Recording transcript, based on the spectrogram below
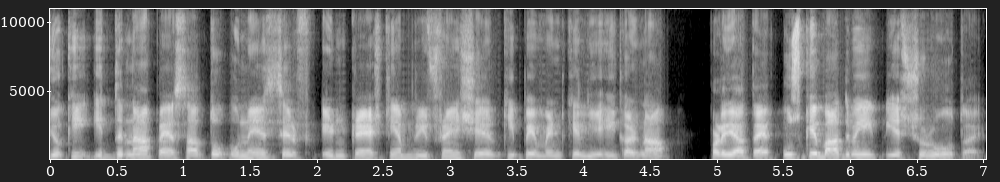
क्योंकि इतना पैसा तो उन्हें सिर्फ़ इंटरेस्ट या प्रीफरेंस शेयर की पेमेंट के लिए ही करना पड़ जाता है, उसके बाद में ईपीएस शुरू होता है।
